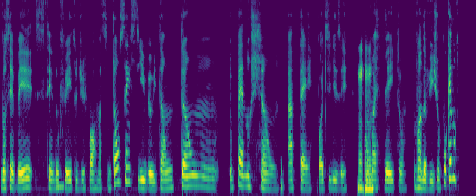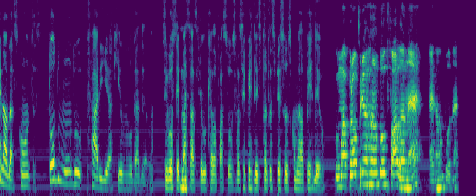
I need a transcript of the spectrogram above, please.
você ver sendo feito de forma assim tão sensível e tão, tão pé no chão, até, pode-se dizer, Uhum. como é feito WandaVision. Porque no final das contas, todo mundo faria aquilo no lugar dela. Se você passasse pelo que ela passou, se você perdesse tantas pessoas como ela perdeu. Como a própria Rumble fala, né? É Rumble, né?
